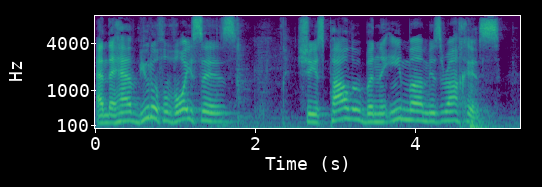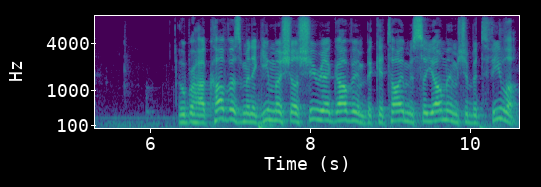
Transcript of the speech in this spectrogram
and they have beautiful voices. She is palu b'neima mizrachis. Uber hakavas menegima shel shiri agavim b'ketoy misayomim shebetfila.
